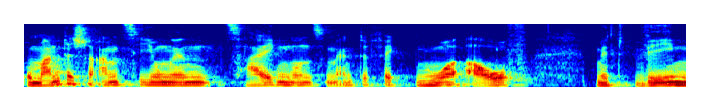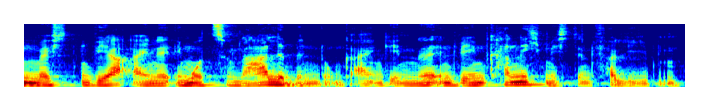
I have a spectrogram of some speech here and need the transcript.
Romantische Anziehungen zeigen uns im Endeffekt nur auf, mit wem möchten wir eine emotionale Bindung eingehen? Ne? In wem kann ich mich denn verlieben?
